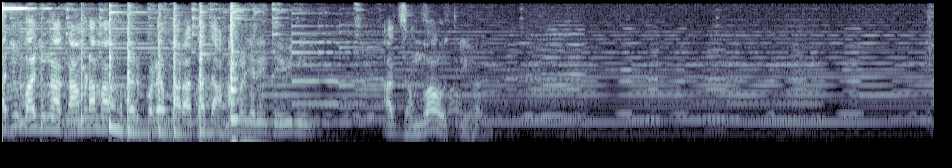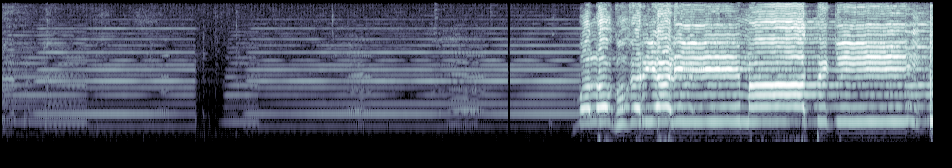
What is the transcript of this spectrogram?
આજુબાજુના ગામડામાં ખબર પડે મારા દાદા હામળિયાની દેવીની આ જમવા ઉતરી હોય. બોલો ઘુઘરિયાળી માત કી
